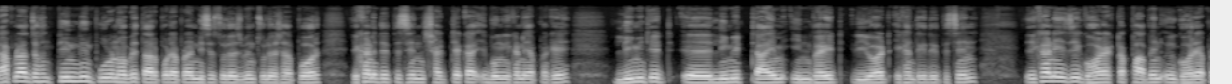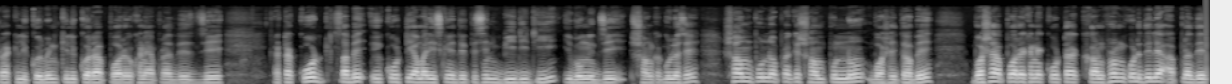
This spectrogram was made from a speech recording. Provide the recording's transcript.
আপনার যখন তিন দিন পূরণ হবে, তারপরে আপনারা নিচে চলে আসবেন, চলে আসার পর এখানে দেখতেছেন ষাট টাকা এবং এখানে আপনাকে limited limit time invite reward এখান থেকে দেখতেছেন। এখানে যে ঘর একটা পাবেন, ওই ঘরে আপনারা ক্লিক করবেন। ক্লিক করার পর ওখানে আপনাদের যে একটা কোড যাবে, ওই কোডটি আমার স্ক্রিনে দেখতেছেন বিডিটি এবং যে সংখ্যাগুলো আছে, সম্পূর্ণ আপনাকে সম্পূর্ণ বসাইতে হবে। বসার পর এখানে কোডটা কনফার্ম করে দিলে আপনাদের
